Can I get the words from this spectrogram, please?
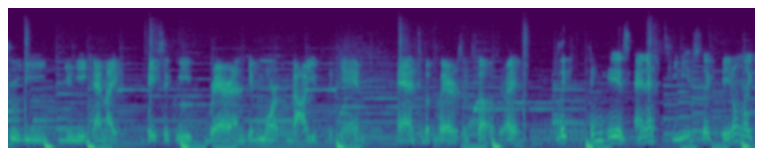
truly unique and like basically rare and give more value to the game and to the players themselves, right? Like thing is, NFTs like they don't like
